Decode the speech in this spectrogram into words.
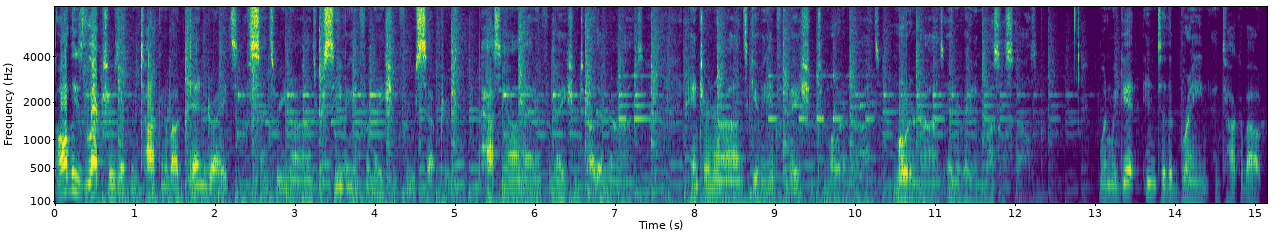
All these lectures have been talking about dendrites of sensory neurons receiving information from receptors, passing on that information to other neurons, interneurons giving information to motor neurons, motor neurons innervating muscle cells. When we get into the brain and talk about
